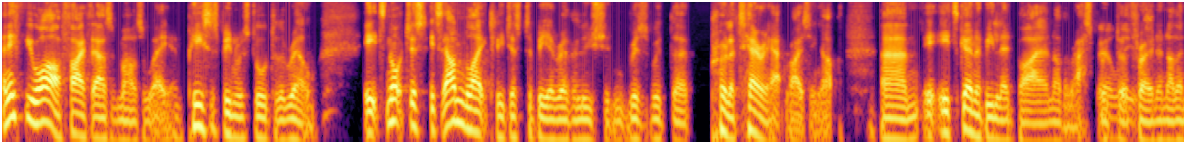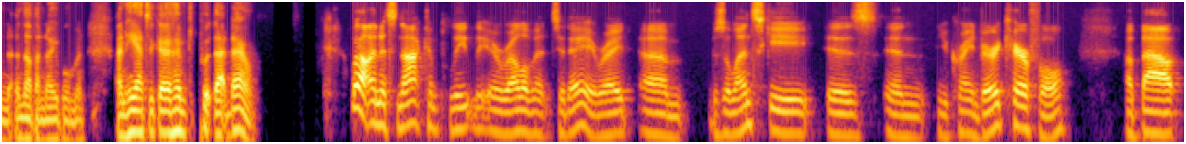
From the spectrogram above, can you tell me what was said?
And if you are 5,000 miles away and peace has been restored to the realm, it's not just it's unlikely just to be a revolution with the proletariat rising up. Um, it, it's going to be led by another aspirant to the throne another another nobleman. And he had to go home to put that down. Well and it's not completely irrelevant today right? Um, zelensky is in ukraine very careful about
